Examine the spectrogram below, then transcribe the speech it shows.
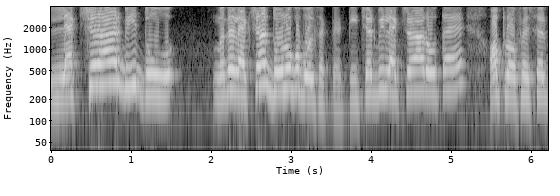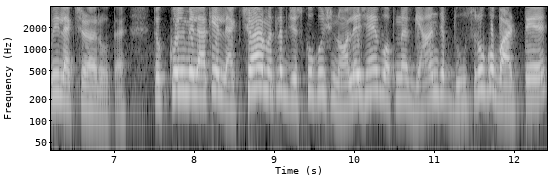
लेक्चरर भी दो मतलब लेक्चरर दोनों को बोल सकते हैं। टीचर भी लेक्चरर होता है और प्रोफेसर भी लेक्चरर होता है। तो कुल मिला के लेक्चर मतलब जिसको कुछ नॉलेज है, वो अपना ज्ञान जब दूसरों को बांटते हैं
